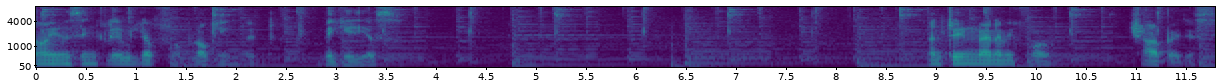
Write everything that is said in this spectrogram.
now using clay builder for blocking that big areas. And trim dynamic for sharp edges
